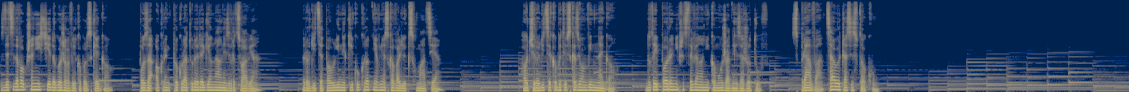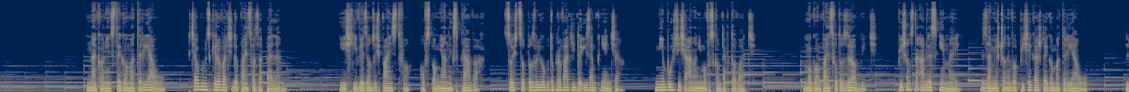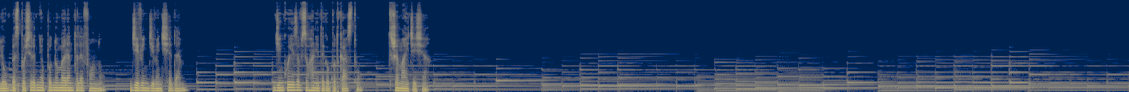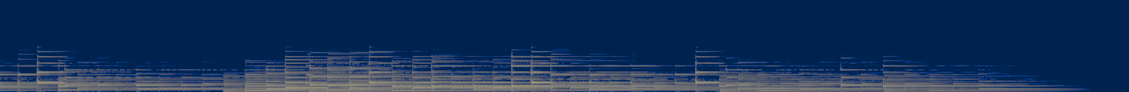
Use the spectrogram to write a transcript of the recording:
zdecydował przenieść je do Gorzowa Wielkopolskiego, poza okręg prokuratury regionalnej z Wrocławia. Rodzice Pauliny kilkukrotnie wnioskowali o ekshumację. Choć rodzice kobiety wskazują winnego, do tej pory nie przedstawiono nikomu żadnych zarzutów. Sprawa cały czas jest w toku. Na koniec tego materiału chciałbym skierować się do Państwa z apelem. Jeśli wiedzą coś Państwo o wspomnianych sprawach, coś co pozwoliłoby doprowadzić do ich zamknięcia, nie bójcie się anonimowo skontaktować. Mogą Państwo to zrobić, pisząc na adres e-mail zamieszczony w opisie każdego materiału lub bezpośrednio pod numerem telefonu 997. Dziękuję za wysłuchanie tego podcastu. Trzymajcie się.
